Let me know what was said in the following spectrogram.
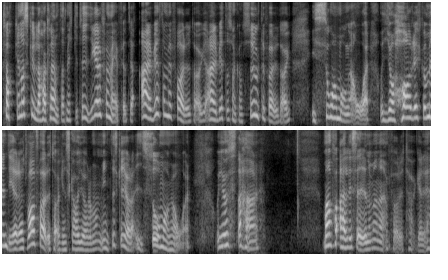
klockorna skulle ha klämtat mycket tidigare för mig för att jag arbetar med företag, jag arbetar som konsult i företag i så många år och jag har rekommenderat vad företagen ska göra och vad de inte ska göra i så många år. Och just det här, man får aldrig säga när man är en företagare,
